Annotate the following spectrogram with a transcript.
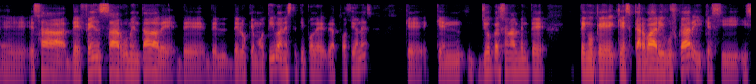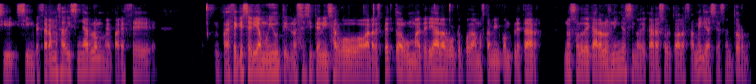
eh, esa defensa argumentada de, lo que motivan este tipo de actuaciones que, yo personalmente tengo que, escarbar y buscar y que si, empezáramos a diseñarlo me parece, parece que sería muy útil. No sé si tenéis algo al respecto, algún material, algo que podamos también completar, no solo de cara a los niños, sino de cara sobre todo a las familias y a su entorno.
